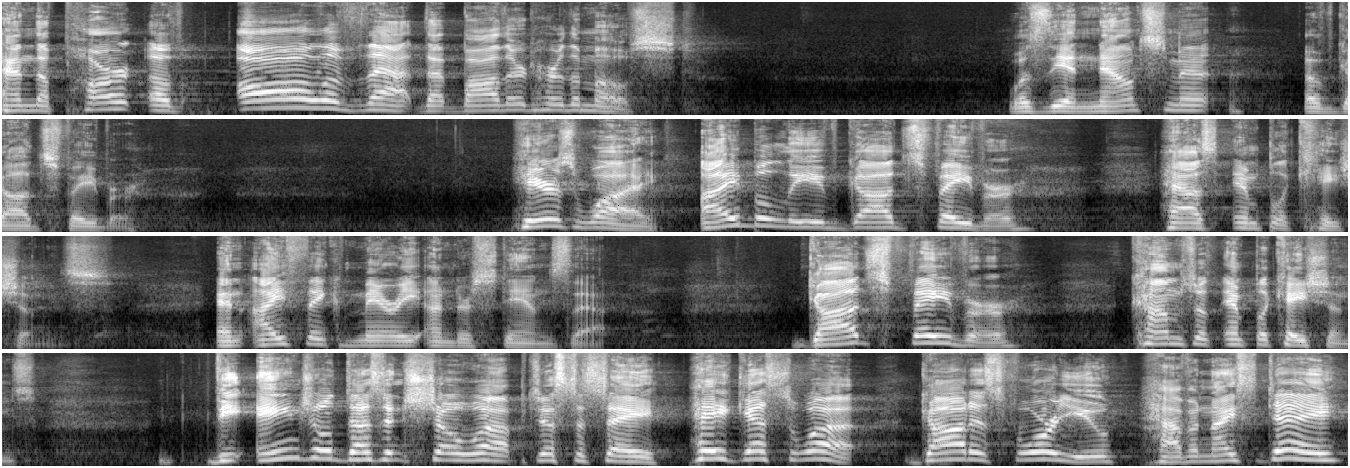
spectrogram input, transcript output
And the part of all of that that bothered her the most was the announcement of God's favor. Here's why I believe God's favor has implications, and I think Mary understands that. God's favor comes with implications. The angel doesn't show up just to say, hey, guess what? God is for you. Have a nice day.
